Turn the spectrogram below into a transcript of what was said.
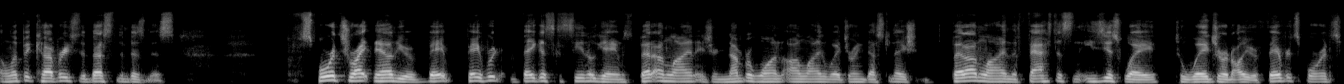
Olympic coverage, the best in the business sports right now to your va- favorite Vegas casino games. Bet Online is your number one online wagering destination. Bet Online, the fastest and easiest way to wager on all your favorite sports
